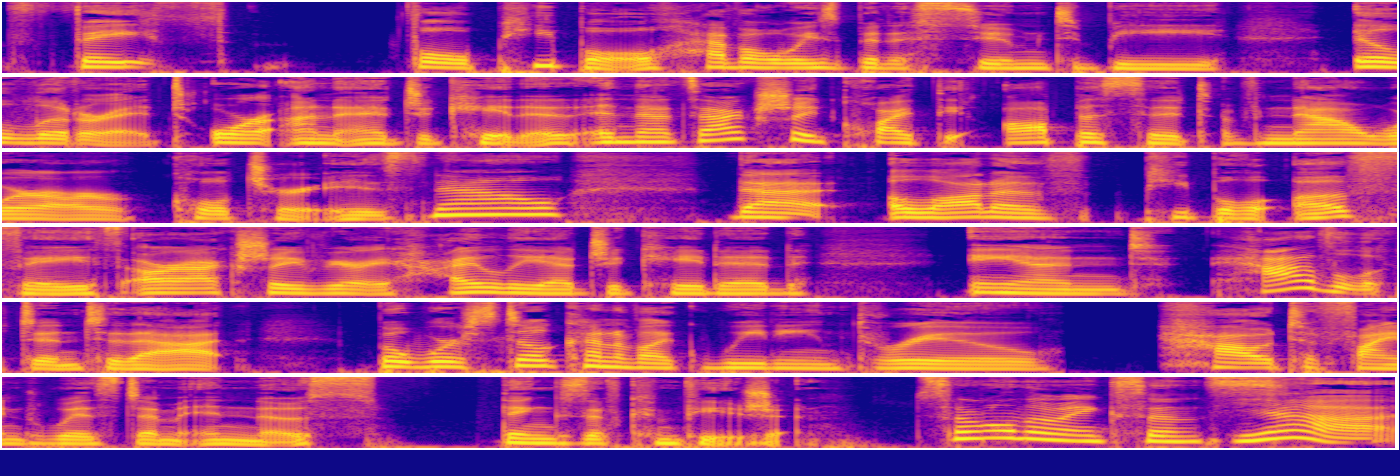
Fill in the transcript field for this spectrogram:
faithful people have always been assumed to be illiterate or uneducated. And that's actually quite the opposite of now where our culture is now that a lot of people of faith are actually very highly educated and have looked into that but we're still kind of like weeding through how to find wisdom in those things of confusion. That all that makes sense? Yeah.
